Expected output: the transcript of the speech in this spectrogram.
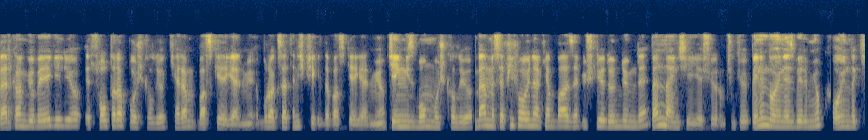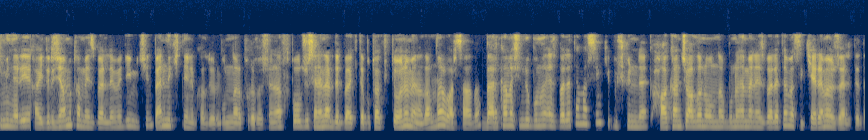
Berkan göbeğe geliyor. E, sol taraf boş kalıyor. Kerem baskıya gelmiyor. Burak zaten hiçbir şekilde baskıya gelmiyor. Cengiz bomboş kalıyor. Ben mesela FIFA oynarken bazen üçlüye döndüğümde ben de aynı şeyi yaşıyorum. Çünkü benim de oyun ezberim yok. Oyunda kimi nereye kaydıracağımı tam ezberlemediğim için ben de kilitlenip kalıyorum. Bunlar profesyonel futbolcu. Senelerdir belki de bu taktikte oynamayan adamlar var sahada. Berkan'a şimdi bunu ezberletemezsin ki 3 günde. Hakan Çağlanoğlu'na bunu hemen ezberletemezsin. Kerem'e özellikle de.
